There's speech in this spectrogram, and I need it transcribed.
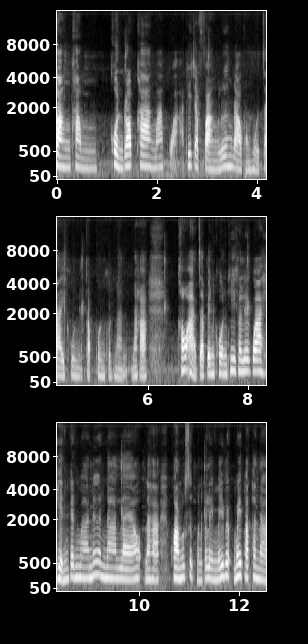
ฟังคำคนรอบข้างมากกว่า ที่จะฟังเรื่องราวของหัวใจคุณกับคนคนนั้นนะคะ เขาอาจจะเป็นคนที่เขาเรียกว่าเห็นกันมาเนิ่นนานแล้วนะคะความรู้สึกมันก็เลยไม่ไม่พัฒนา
